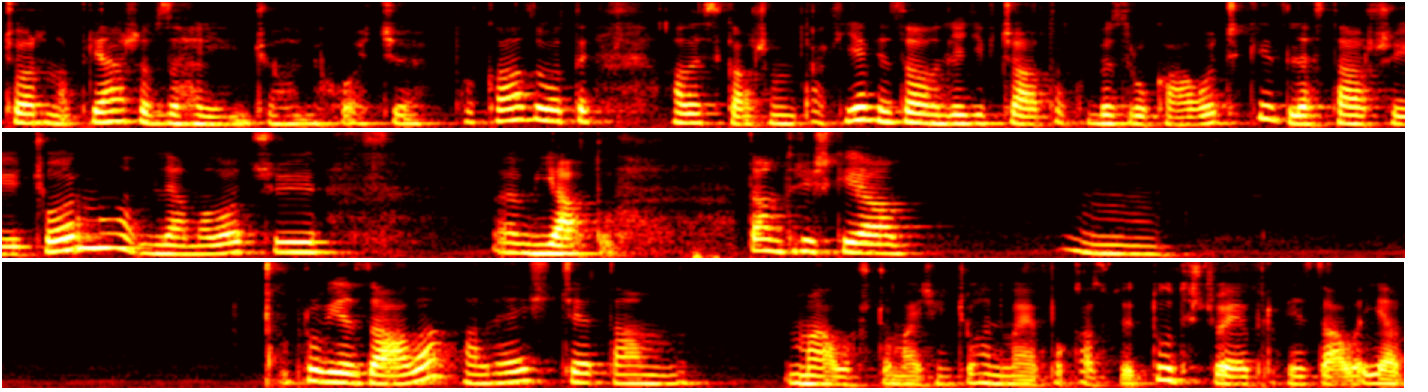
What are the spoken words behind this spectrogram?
Чорна пряжа взагалі нічого не хоче показувати. Але скажемо так, я в'язала для дівчаток безрукавочки, для старшої чорну, для молодшої м'яту. Там трішки я пров'язала, але ще там мало що майже нічого не маю показувати. Тут що я пров'язала? Я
